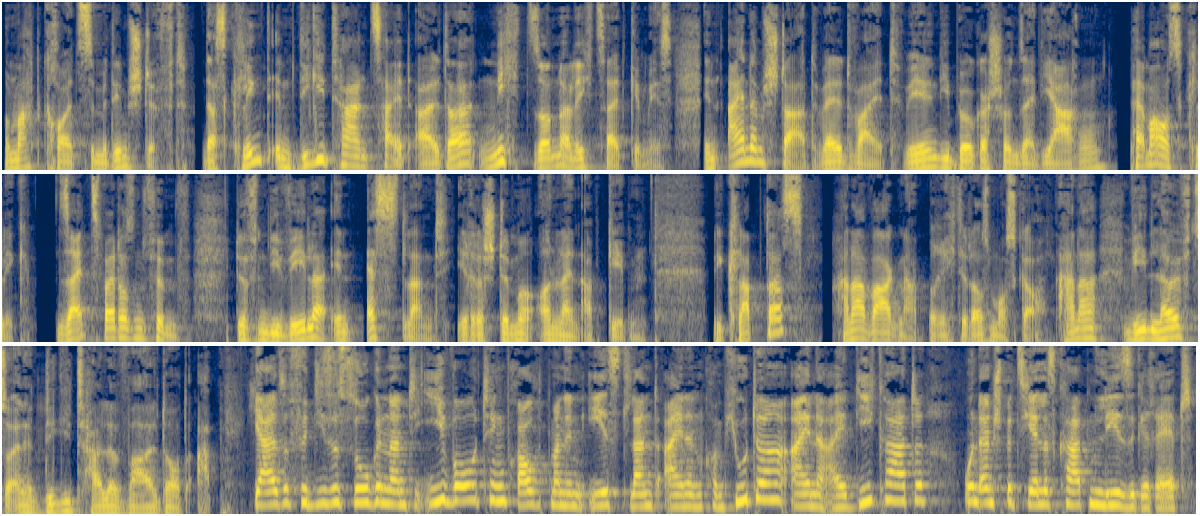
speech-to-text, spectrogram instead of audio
und macht Kreuze mit dem Stift. Das klingt im digitalen Zeitalter nicht sonderlich zeitgemäß. In einem Staat weltweit wählen die Bürger schon seit Jahren per Mausklick. Seit 2005 dürfen die Wähler in Estland ihre Stimme online abgeben. Wie klappt das? Hanna Wagner berichtet aus Moskau. Hanna, wie läuft so eine digitale Wahl dort ab? Ja, also für dieses sogenannte E-Voting braucht man in Estland einen Computer, eine ID-Karte und ein spezielles Kartenlesegerät.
